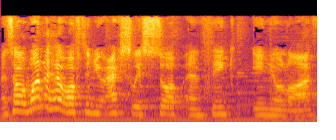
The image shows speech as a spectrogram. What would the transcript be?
And so I wonder how often you actually stop and think in your life,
